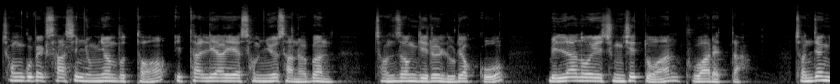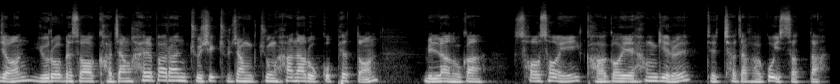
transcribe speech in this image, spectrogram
1946년부터 이탈리아의 섬유 산업은 전성기를 누렸고 밀라노의 증시 또한 부활했다. 전쟁 전 유럽에서 가장 활발한 주식 주장 중 하나로 꼽혔던 밀라노가 서서히 과거의 한기를 되찾아가고 있었다.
